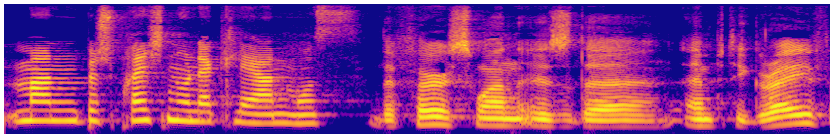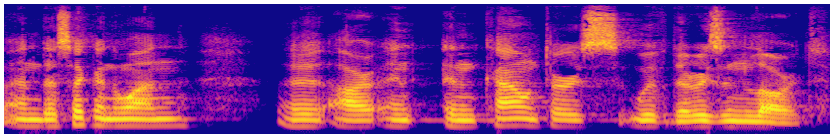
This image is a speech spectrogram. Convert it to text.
man besprechen und erklären muss. The first one is the empty grave, and the second one uh, are en- encounters with the risen Lord.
